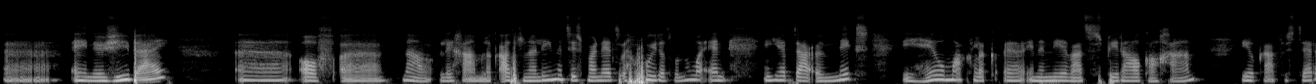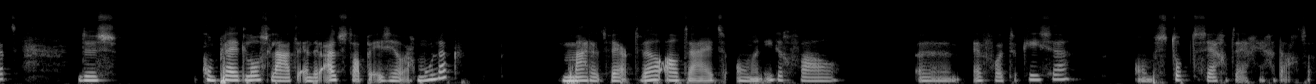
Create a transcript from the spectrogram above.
uh, energie bij. Uh, of nou, lichamelijk adrenaline. Het is maar net hoe je dat wil noemen. En, en je hebt daar een mix die heel makkelijk in een neerwaartse spiraal kan gaan. Die elkaar versterkt. Dus compleet loslaten en eruit stappen is heel erg moeilijk. Maar het werkt wel altijd om in ieder geval uh, ervoor te kiezen om stop te zeggen tegen je gedachten.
